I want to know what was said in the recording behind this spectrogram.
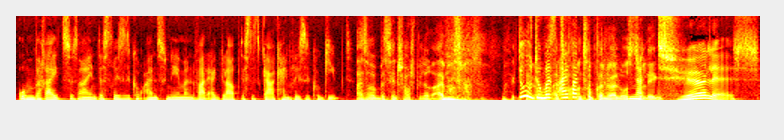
um bereit zu sein, das Risiko anzunehmen, weil er glaubt, dass es gar kein Risiko gibt. Also ein bisschen Schauspielerei muss man. Du, du um musst als einfach. Entrepreneur loszulegen. Natürlich.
